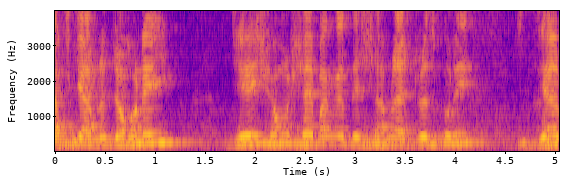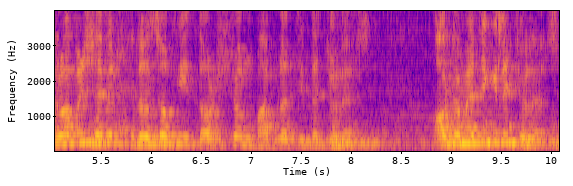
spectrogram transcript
আজকে আমরা যখনই যেই সমস্যায় বাংলাদেশ আমরা অ্যাড্রেস করি, জিয়া রহমান সাহেবের ফিলোসফি দর্শন, ভাবনা, চিন্তা চলে আসে। অটোমেটিক্যালি চলে আসে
